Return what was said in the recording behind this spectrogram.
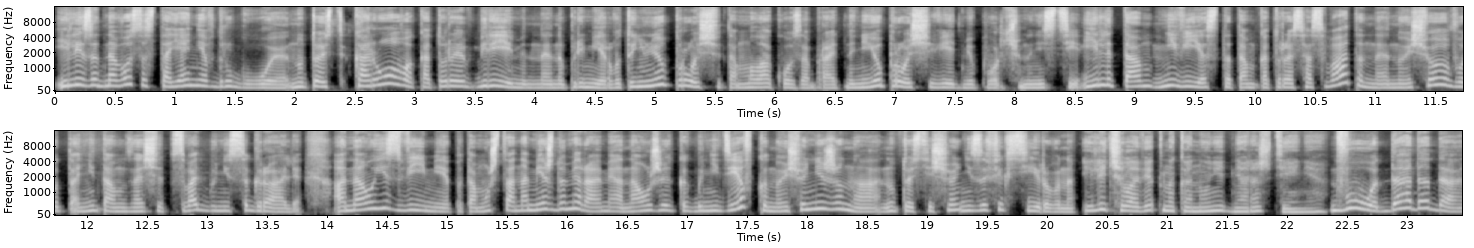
или из одного состояния в другое. Ну, то есть корова, которая беременная, например, вот у нее проще там молоко забрать, на нее проще ведьме порчу нанести. Или там невеста, там, которая сосватанная, но еще вот они там, значит, свадьбу не сыграли. Она уязвимее, потому что она между мирами, она уже как бы не девка, но еще не жена, ну, то есть еще не зафиксирована. Или человек накануне дня рождения. Вот, да-да-да.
